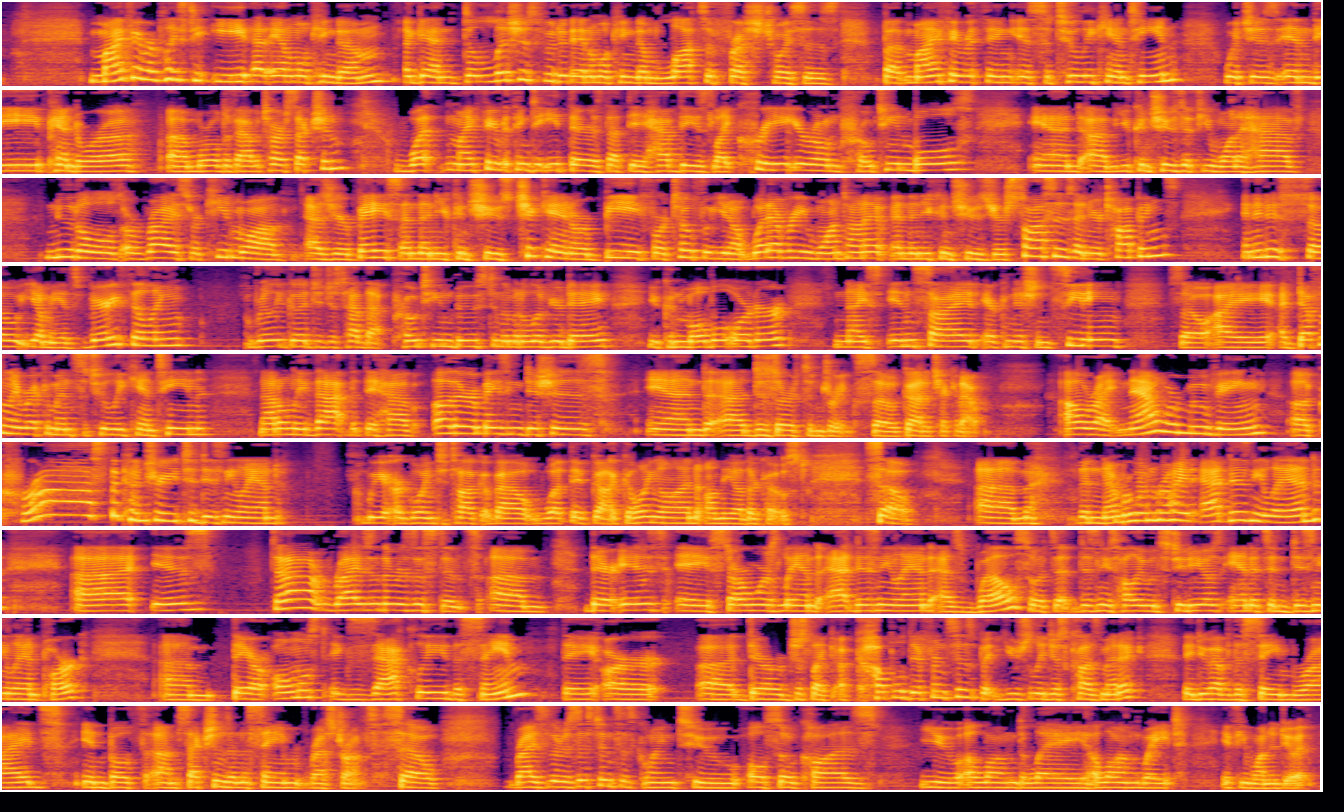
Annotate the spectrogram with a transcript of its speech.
My favorite place to eat at Animal Kingdom, again, delicious food at Animal Kingdom, lots of fresh choices, but my favorite thing is Satu'li Canteen, which is in the Pandora um, World of Avatar section. What my favorite thing to eat there is that they have these like create your own protein bowls, and um, you can choose if you want to have noodles or rice or quinoa as your base and then you can choose chicken or beef or tofu you know whatever you want on it and then you can choose your sauces and your toppings and it is so yummy. It's very filling, really good to just have that protein boost in the middle of your day. You can mobile order, nice inside air conditioned seating. So I, I definitely recommend Satu'li Canteen. Not only that, but they have other amazing dishes and uh, desserts and drinks. So gotta check it out. All right, now we're moving across the country to Disneyland. We are going to talk about what they've got going on on the other coast. So, um, the number one ride at Disneyland uh, is ta Rise of the Resistance. Um, there is a Star Wars land at Disneyland as well, so it's at Disney's Hollywood Studios and it's in Disneyland Park. Um, they are almost exactly the same. They are uh, there are just like a couple differences, but usually just cosmetic. They do have the same rides in both um, sections and the same restaurants. So, Rise of the Resistance is going to also cause you a long delay, a long wait if you want to do it.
